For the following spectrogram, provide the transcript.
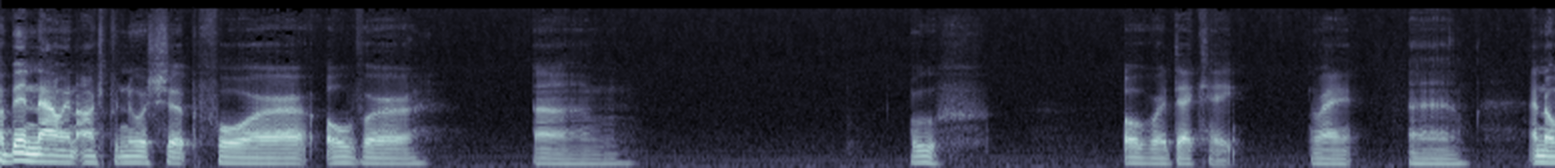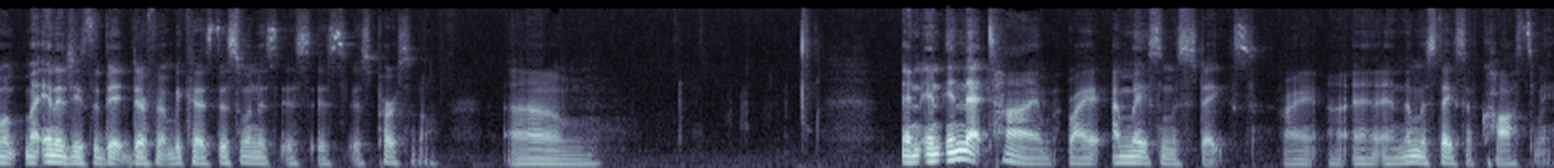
I've been now in entrepreneurship for over, um, oof, over a decade, right? Um, I know my energy is a bit different because this one is is is, is personal. Um, and, and in that time, right, I made some mistakes, right, uh, and, and the mistakes have cost me.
